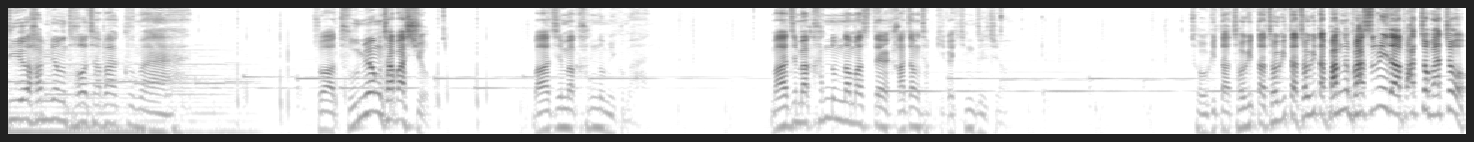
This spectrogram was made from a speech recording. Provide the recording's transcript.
드디어 한 명 더 잡았구만. 좋아, 두 명 잡았슈. 마지막 한 놈이구만. 마지막 한 놈 남았을 때가 가장 잡기가 힘들죠. 저기 있다, 저기 있다, 저기 있다, 저기 있다. 방금 봤습니다. 봤죠, 봤죠.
